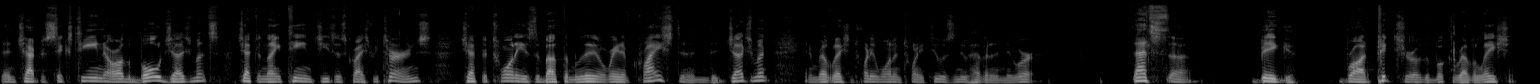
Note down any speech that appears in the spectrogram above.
Then, chapter 16 are all the bowl judgments. Chapter 19, Jesus Christ returns. Chapter 20 is about the millennial reign of Christ and the judgment. And Revelation 21 and 22 is the new heaven and new earth. That's the big, broad picture of the book of Revelation.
